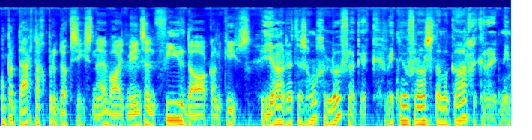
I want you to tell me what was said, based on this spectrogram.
amper 30 produksies nê waar dit mense in 4 dae kan kies. Ja, dit is ongelooflik. Ek weet nie hoe Frans dit aan mekaar gekry het nie.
